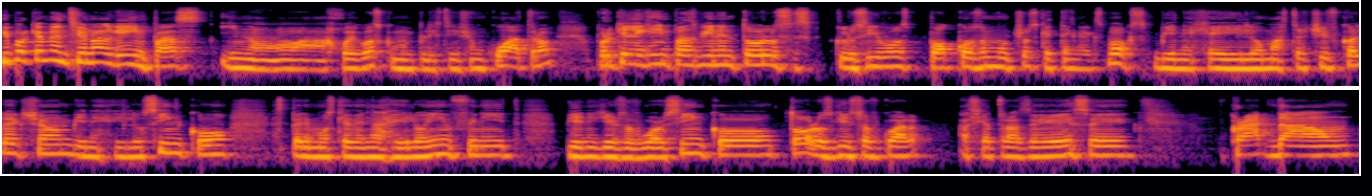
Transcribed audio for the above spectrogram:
¿Y por qué menciono al Game Pass y no a juegos como en PlayStation 4? Porque en el Game Pass vienen todos los exclusivos, pocos o muchos que tenga Xbox. Viene Halo Master Chief Collection, viene Halo 5, esperemos que venga Halo Infinite, viene Gears of War 5, todos los Gears of War hacia atrás de ese, Crackdown.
